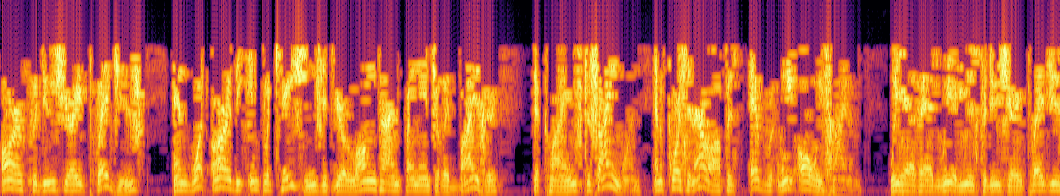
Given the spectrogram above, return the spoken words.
are fiduciary pledges, and what are the implications if your longtime financial advisor declines to sign one. And of course, in our office, every, we always sign them. We have had we have used fiduciary pledges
